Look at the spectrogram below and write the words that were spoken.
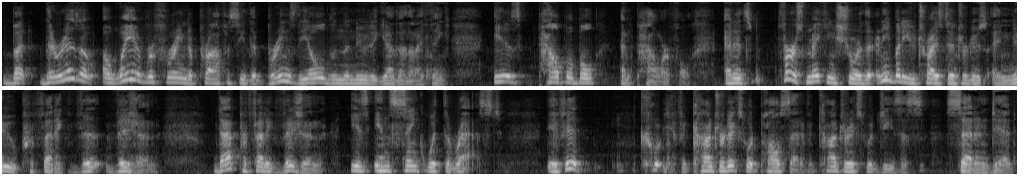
But there is a, a way of referring to prophecy that brings the old and the new together that I think is palpable and powerful. And it's first making sure that anybody who tries to introduce a new prophetic vi- vision, that prophetic vision is in sync with the rest. If it if it contradicts what Paul said, if it contradicts what Jesus said and did,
